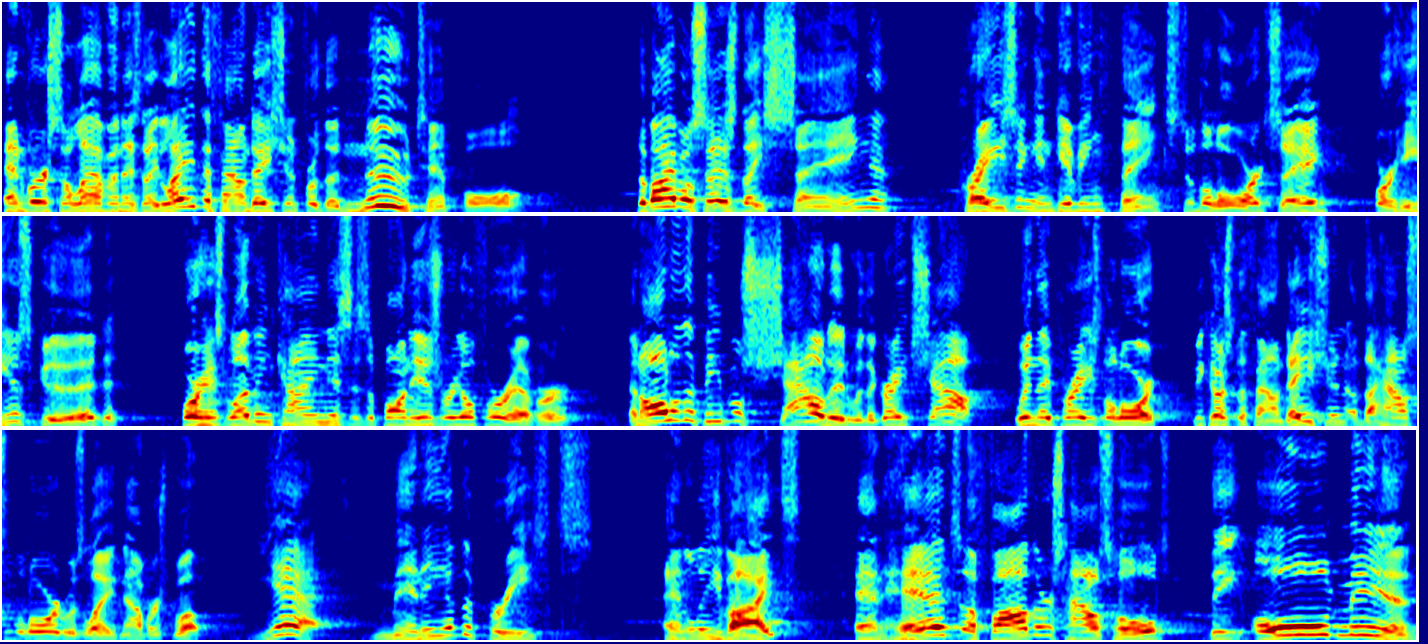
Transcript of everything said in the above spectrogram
and verse 11, as they laid the foundation for the new temple, the Bible says they sang, praising and giving thanks to the Lord, saying, For he is good, for his loving kindness is upon Israel forever. And all of the people shouted with a great shout when they praised the Lord, because the foundation of the house of the Lord was laid. Now, verse 12. Yet many of the priests and Levites and heads of fathers' households the old men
